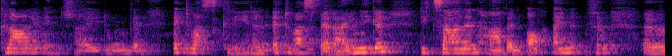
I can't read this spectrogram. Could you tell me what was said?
klare Entscheidungen, etwas klären, etwas bereinigen. Die Zahlen haben auch eine, äh,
